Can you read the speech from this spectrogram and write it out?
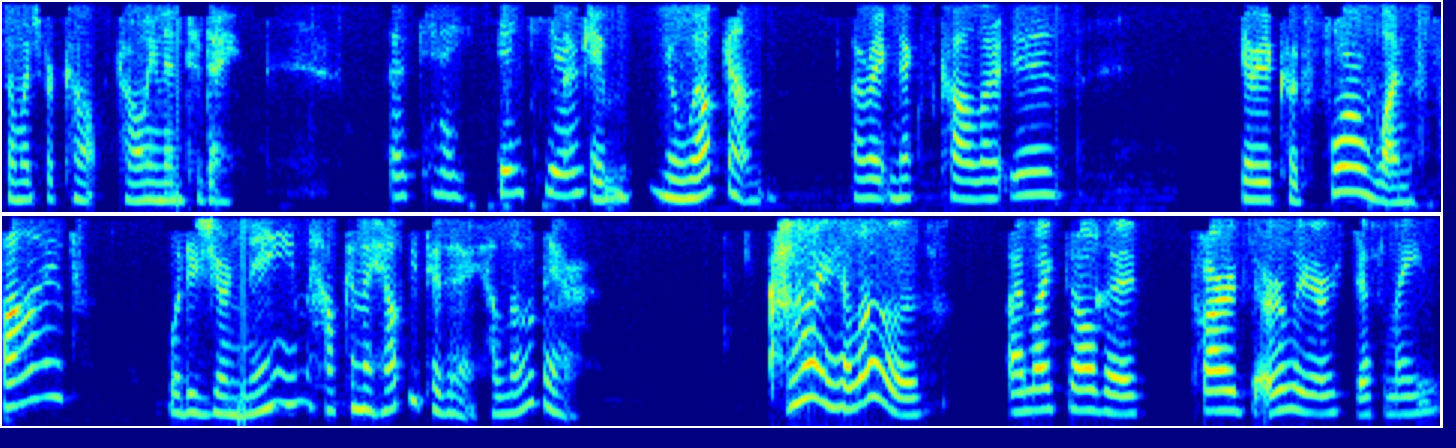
so much for call- calling in today. Okay. Thank you. Okay. You're welcome. All right. Next caller is area code 415. What is your name? How can I help you today? Hello there. Hi, hello. I liked all the cards earlier, definitely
